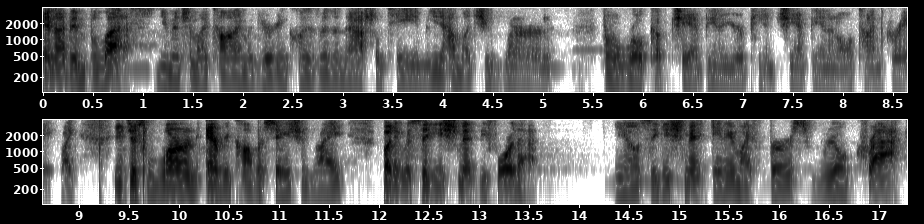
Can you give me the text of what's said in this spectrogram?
And I've been blessed. You mentioned my time with Jurgen Klinsmann, the national team. You know how much you learn from a World Cup champion, a European champion, an all-time great. Like you just learn every conversation, right? But it was Sigi Schmidt before that. You know, Sigi Schmidt gave me my first real crack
